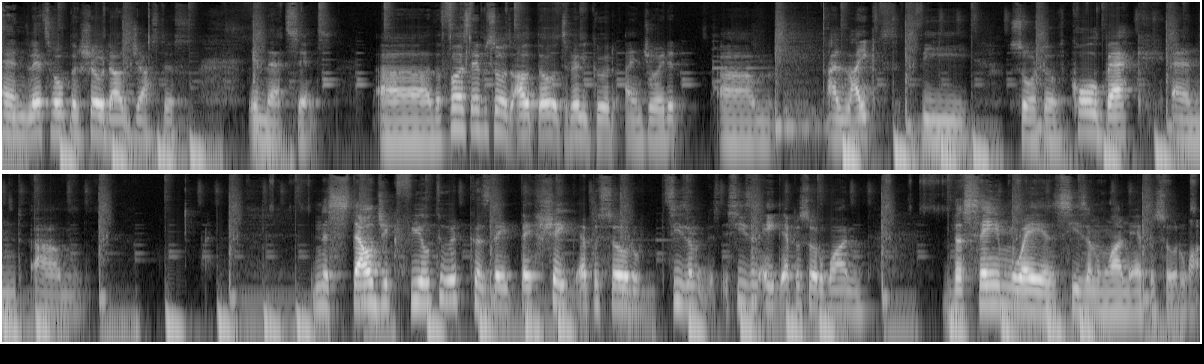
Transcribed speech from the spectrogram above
and let's hope the show does justice in that sense. Uh, the first episode's out though, it's really good. I enjoyed it. Um, I liked the sort of callback and um, nostalgic feel to it because they, they shape episode season season 8 episode 1 the same way as season 1 episode 1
